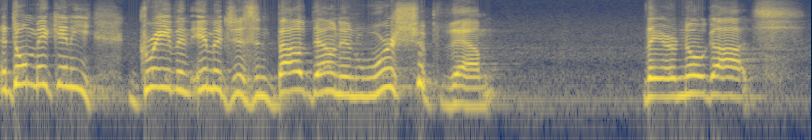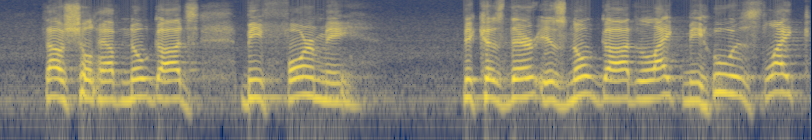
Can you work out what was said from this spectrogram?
And don't make any graven images and bow down and worship them. They are no gods. Thou shalt have no gods before me, because there is no God like me who is like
